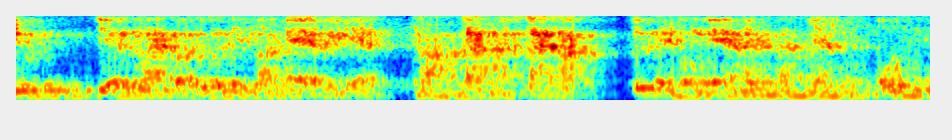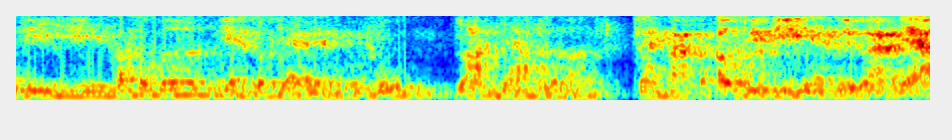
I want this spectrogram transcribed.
ยุเยอะมากกว่าด้วยในบางแอเรียครับนะฮะนะครับ ซึ่งในตรงเนี้ยนะครับอย่าง OTC customers เนี่ยส่วนใหญ่เป็นกลุ่มร้านยาหรือเปล่าใช่ครับเอาพีซีเนี่ยคือร้านยา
